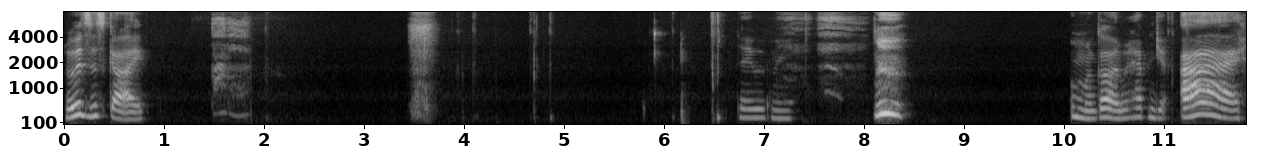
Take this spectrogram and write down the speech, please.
Who is this guy? Stay with me. oh my god, what happened to your eye?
